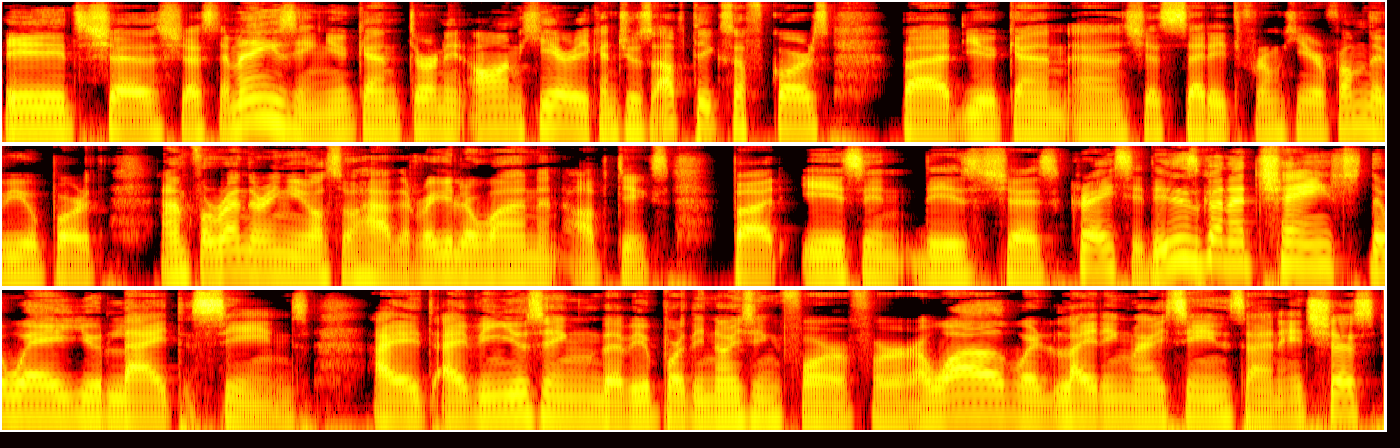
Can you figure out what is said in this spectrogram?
It's just just amazing. You can turn it on here. You can choose OptiX, of course, but you can uh, just set it from here from the viewport. And for rendering, you also have the regular one and OptiX. But isn't this just crazy? This is gonna change the way you light scenes. I I've been using the viewport denoising for for a while. We're lighting my scenes, and it's just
